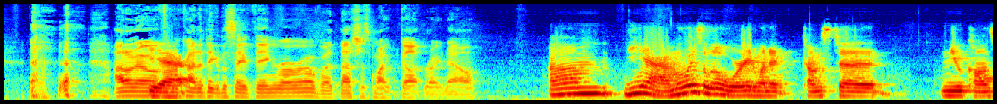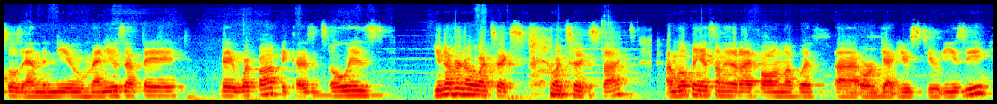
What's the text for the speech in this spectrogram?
I don't know if Yeah. you're kind of thinking the same thing, Roro, but that's just my gut right now. Um, yeah, I'm always a little worried when it comes to new consoles and the new menus that they they whip up because it's always you never know what to ex- what to expect. I'm hoping it's something that I fall in love with uh, or get used to easy.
